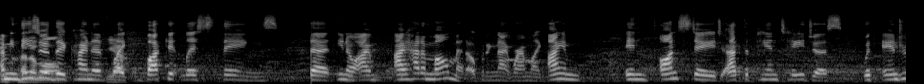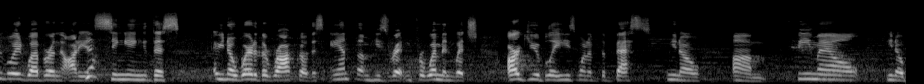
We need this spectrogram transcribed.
I mean, these are the kind of Yeah. like bucket list things that you know. I'm I had a moment opening night where I'm like, I am in on stage at the Pantages with Andrew Lloyd Webber in the audience singing this, you know, Where Did the Rock Go? This anthem he's written for women, which arguably he's one of the best, you know, um, female, you know,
